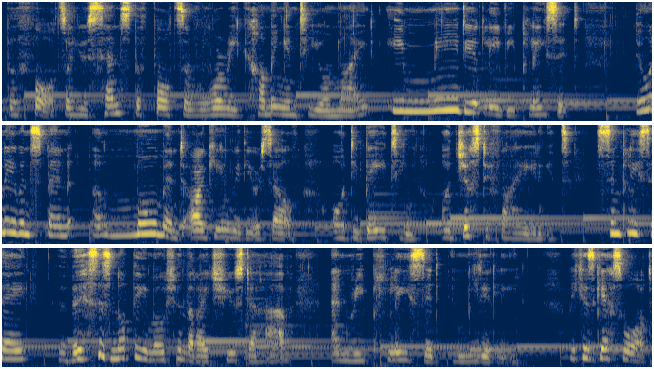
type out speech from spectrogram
the thoughts or you sense the thoughts of worry coming into your mind, immediately replace it don't even spend a moment arguing with yourself or debating or justifying it. Simply say, This is not the emotion that I choose to have, and replace it immediately. Because guess what?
